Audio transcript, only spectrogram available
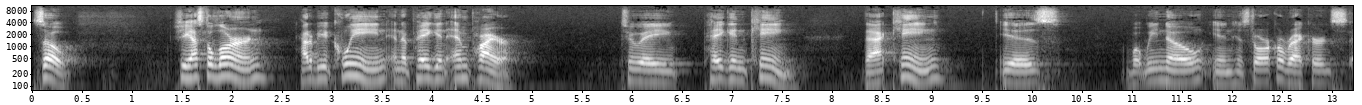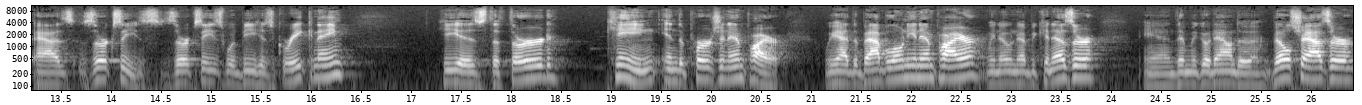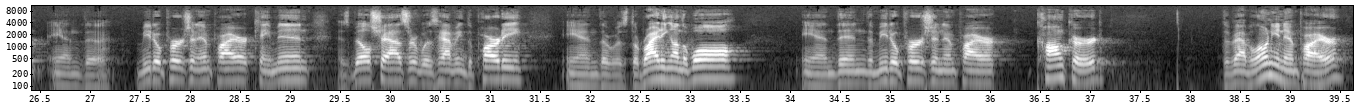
So she has to learn how to be a queen in a pagan empire to a pagan king. That king is what we know in historical records as Xerxes. Xerxes would be his Greek name. He is the third king in the Persian Empire. We had the Babylonian Empire, we know Nebuchadnezzar, and then we go down to Belshazzar, and the Medo Persian Empire came in as Belshazzar was having the party, and there was the writing on the wall, and then the Medo Persian Empire conquered the Babylonian Empire,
